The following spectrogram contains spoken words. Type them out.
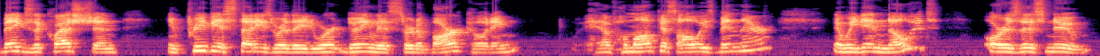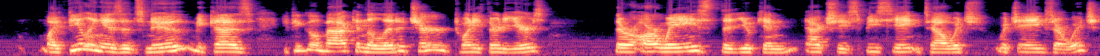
Begs the question in previous studies where they weren't doing this sort of barcoding, have Haemonchus always been there and we didn't know it? Or is this new? My feeling is it's new because if you go back in the literature 20, 30 years, there are ways that you can actually speciate and tell which which eggs are which.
